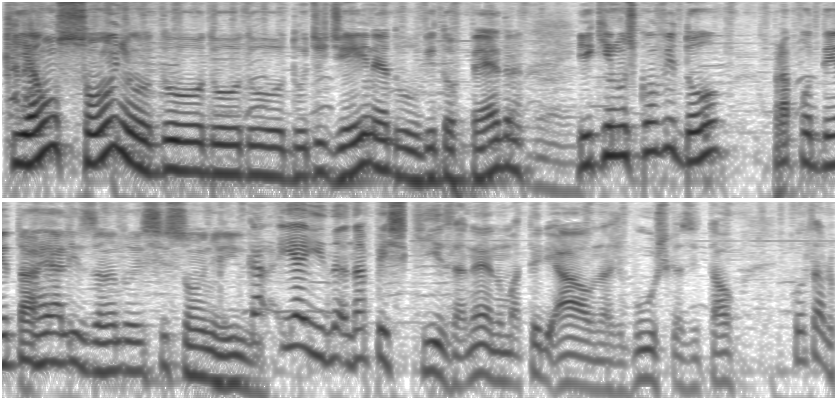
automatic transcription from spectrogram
que é um sonho do, do, do, do DJ, né, do Vitor Pedra, e que nos convidou para poder estar realizando esse sonho aí. Cara, e aí, na, na pesquisa, né, no material, nas buscas e tal, encontraram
